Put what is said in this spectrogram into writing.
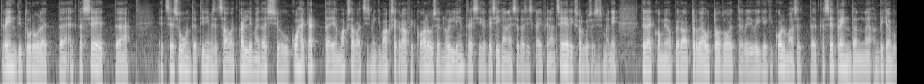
trendi turul, et, et kas see, et et see suund, et inimesed saavad kallimaid asju kohe kätte ja maksavad siis mingi maksegraafiku alusel nullintressiga, kes iganes seda siis ka ei finantseeriks, olgu see siis mõni telekomi operaator või autotootja või, või keegi kolmas, et, et kas see trend on, on pigem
